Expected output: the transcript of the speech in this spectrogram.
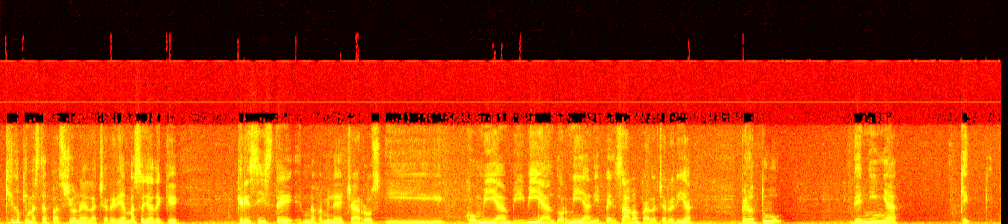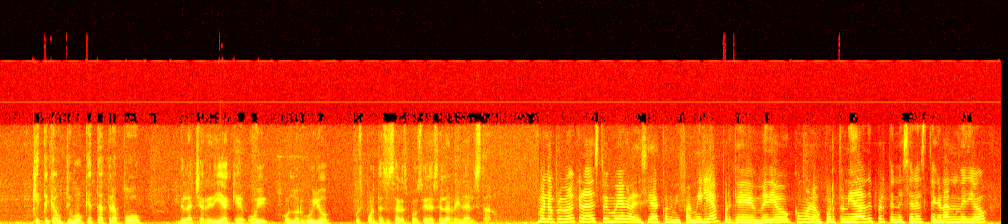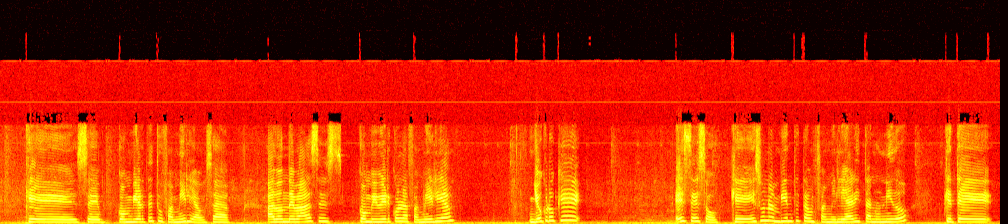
¿qué es lo que más te apasiona de la charrería? Más allá de que creciste en una familia de charros y comían, vivían, dormían y pensaban para la charrería, pero tú, de niña, ¿qué, qué, te cautivó, qué te atrapó de la charrería que hoy con orgullo pues portas esa responsabilidad de ser la reina del Estado? Bueno, primero que nada estoy muy agradecida con mi familia porque me dio como la oportunidad de pertenecer a este gran medio que se convierte tu familia, o sea, a donde vas es convivir con la familia. Yo creo que es eso, que es un ambiente tan familiar y tan unido que te,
